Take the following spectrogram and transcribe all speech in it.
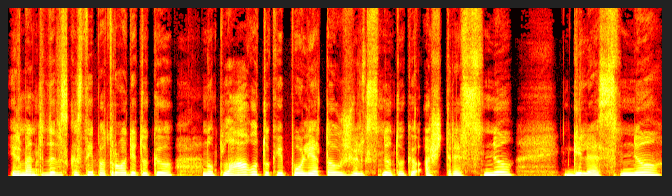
Ir man tada viskas taip atrodė tokiu nuplautu, kaip po lietaus žvilgsniu, tokiu aštresniu, gilesniu,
